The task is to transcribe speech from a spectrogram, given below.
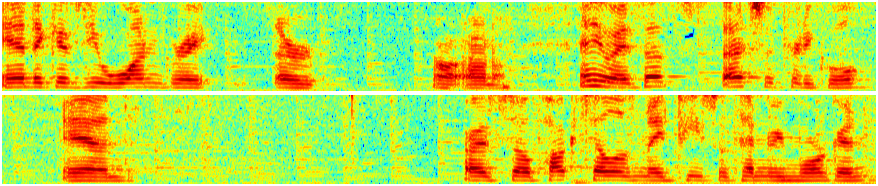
And it gives you one great, or, oh, I don't know. Anyways, that's actually pretty cool. And, alright, so Pocatello's made peace with Henry Morgan.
